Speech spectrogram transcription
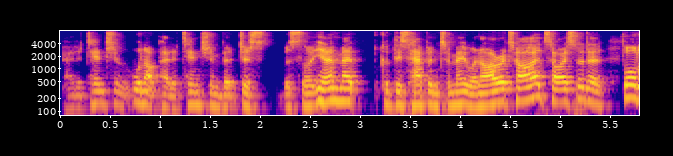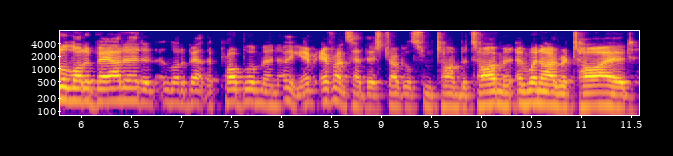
paid attention. Well, not paid attention, but just was thought, you know, could this happen to me when I retired? So I sort of thought a lot about it and a lot about the problem. And I think everyone's had their struggles from time to time. And, when I retired,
